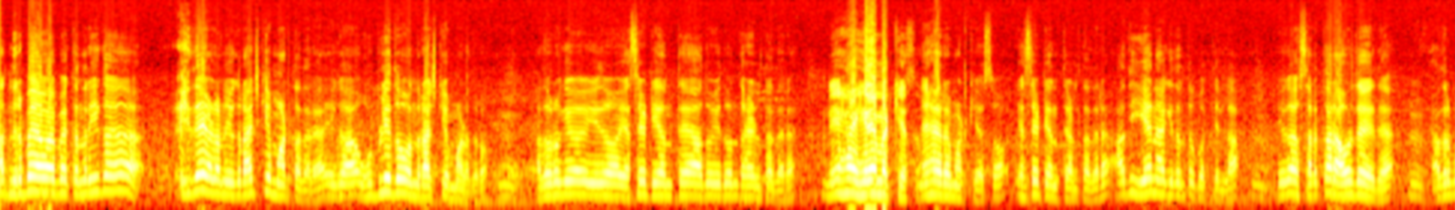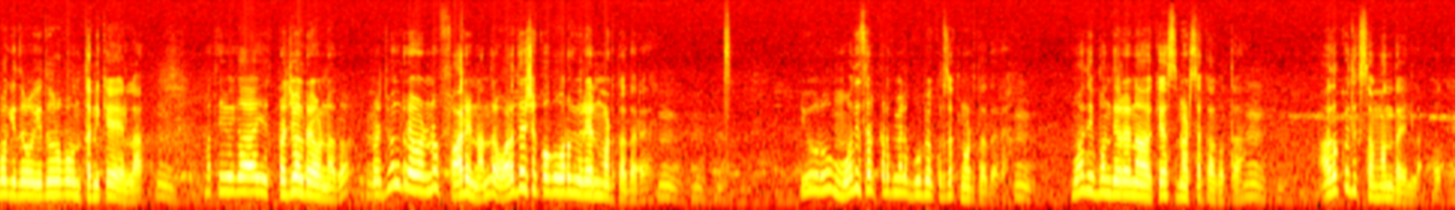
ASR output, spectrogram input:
ಅದು ನಿರ್ಭಯವಾಗಬೇಕಂದ್ರೆ ಈಗ ಇದೇ ಹೇಳೋಣ ಈಗ ರಾಜಕೀಯ ಮಾಡ್ತಾ ಇದ್ದಾರೆ ಈಗ ಹುಬ್ಳಿದು ಒಂದು ರಾಜಕೀಯ ಮಾಡಿದ್ರು. ಅದವ್ರಿಗೆ ಇದು ಎಸ್ ಐ ಟಿ ಅಂತೆ ಅದು ಇದು ಅಂತ ಹೇಳ್ತಾ ಇದ್ದಾರೆ Neha Hiremath case. Neha Hiremath case S I T ಅಂತ ಹೇಳ್ತಾ ಇದ್ದಾರೆ ಅದು ಏನಾಗಿದೆ ಅಂತ ಗೊತ್ತಿಲ್ಲ. ಈಗ ಸರ್ಕಾರ ಅವ್ರದ್ದೇ ಇದೆ. ಅದ್ರ ಬಗ್ಗೆ ಇದು ಇದ್ರಿಗೂ ಒಂದು ತನಿಖೆ ಇಲ್ಲ. ಮತ್ತು ಈಗ ಈ ಪ್ರಜ್ವಲ್ ರೇವಣ್ಣ ಅದು. ಪ್ರಜ್ವಲ್ ರೇವಣ್ಣ ಫಾರಿನ್ ಅಂದ್ರೆ ಹೊರದೇಶಕ್ಕೆ ಹೋಗೋವರೆಗೂ ಇವ್ರು ಏನು ಮಾಡ್ತಾ ಇದ್ದಾರೆ ಇವರು ಮೋದಿ ಸರ್ಕಾರದ ಮೇಲೆ ಗೂಬೆ ಕುರ್ಸಕ್ಕೆ ನೋಡ್ತಾ ಇದ್ದಾರೆ ಮೋದಿ ಬಂದು ಇವರೇನೋ ಕೇಸ್ ನಡ್ಸೋಕ್ಕಾಗುತ್ತಾ ಅದಕ್ಕೂ ಇದಕ್ಕೆ ಸಂಬಂಧ ಇಲ್ಲ. ಓಕೆ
